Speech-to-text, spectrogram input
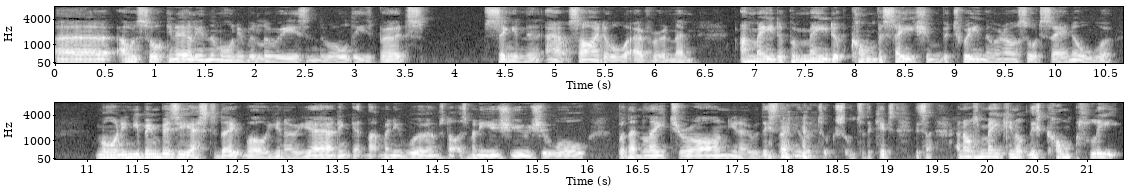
uh, I was talking early in the morning with Louise and there were all these birds singing outside or whatever. And then I made up a made up conversation between them and I was sort of saying, oh, uh, morning, you've been busy yesterday. Well, you know, yeah, I didn't get that many worms, not as many as usual. But then later on, you know, this, that, the other took some to the kids. It's like, and I was making up this complete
